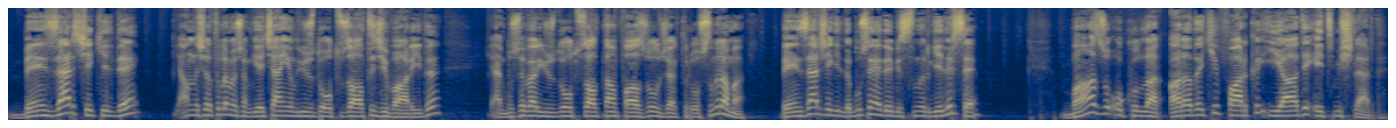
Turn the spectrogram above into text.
benzer şekilde yanlış hatırlamıyorsam geçen yıl yüzde 36 civarıydı. Yani bu sefer yüzde 36'dan fazla olacaktır o sınır ama benzer şekilde bu senede bir sınır gelirse bazı okullar aradaki farkı iade etmişlerdi.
